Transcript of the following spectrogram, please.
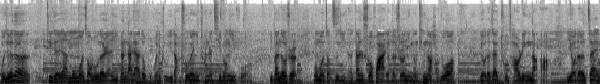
我觉得。地铁站默默走路的人，一般大家都不会注意到，除非你穿着奇装异服，一般都是默默走自己的。但是说话，有的时候你能听到好多，有的在吐槽领导，有的在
